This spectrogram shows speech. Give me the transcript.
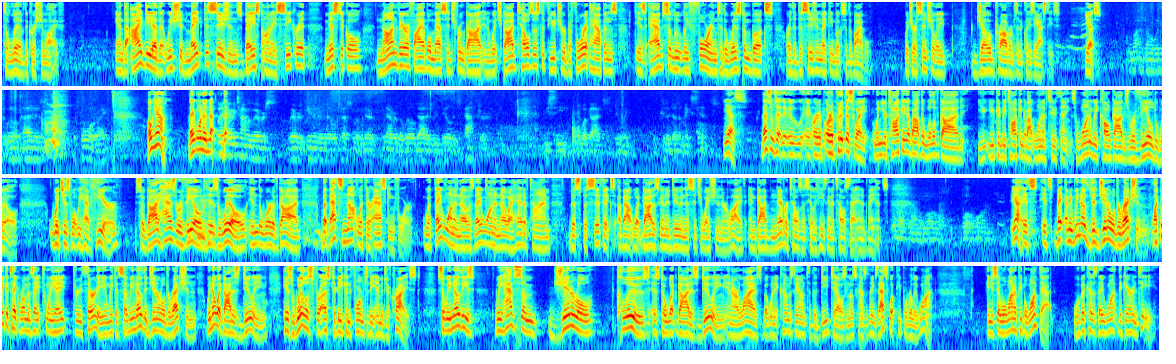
to live the Christian life. And the idea that we should make decisions based on a secret, mystical, non verifiable message from God in which God tells us the future before it happens is absolutely foreign to the wisdom books or the decision making books of the Bible, which are essentially Job, Proverbs, and Ecclesiastes. Yes? Oh, yeah. They want to know every time we ever, we ever, even in the Old Testament, whenever, whenever the will of God is revealed, is after we see what God's doing, because it doesn't make sense. Yes. That's what I'm saying. Or to, or to put it this way, when you're talking about the will of God, you, you can be talking about one of two things. One we call God's revealed will, which is what we have here. So God has revealed mm-hmm. His will in the Word of God, but that's not what they're asking for. What they want to know is they want to know ahead of time the specifics about what God is going to do in this situation in their life, and God never tells us He's going to tell us that in advance. Yeah, it's it's. I mean, we know the general direction. Like we could take Romans eight twenty eight through thirty, and we could say we know the general direction. We know what God is doing. His will is for us to be conformed to the image of Christ. So we know these. We have some general clues as to what God is doing in our lives, but when it comes down to the details and those kinds of things, that's what people really want. And you say, well, why do people want that? Well, because they want the guarantee.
